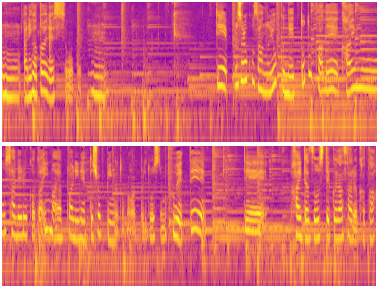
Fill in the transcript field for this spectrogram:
うんありがたいですすごく。うん。でそれこそあのよくネットとかで買い物される方今やっぱりネットショッピングとかがやっぱりどうしても増えてで配達をしてくださる方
